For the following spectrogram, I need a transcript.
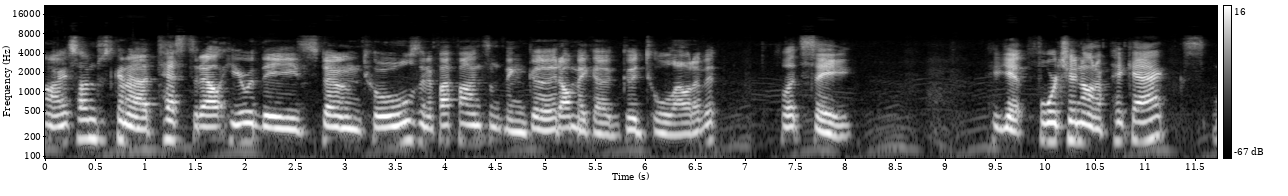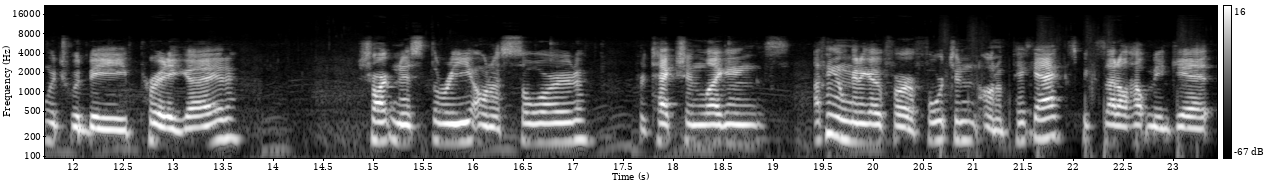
Alright, so I'm just going to test it out here with these stone tools, and if I find something good, I'll make a good tool out of it. Let's see. Could get fortune on a pickaxe, which would be pretty good. Sharpness 3 on a sword. Protection leggings. I think I'm going to go for a fortune on a pickaxe because that'll help me get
